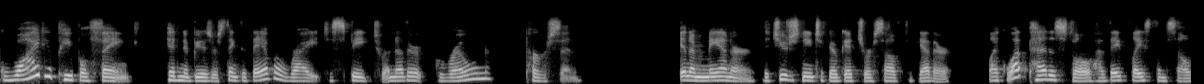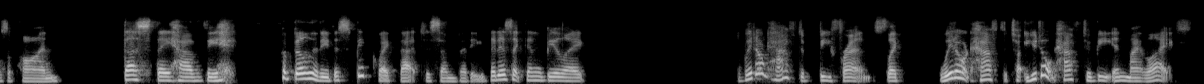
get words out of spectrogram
why do people think hidden abusers think that they have a right to speak to another grown person in a manner that you just need to go get yourself together? Like, what pedestal have they placed themselves upon? Thus, they have the ability to speak like that to somebody that isn't going to be like, we don't have to be friends. Like, we don't have to talk. You don't have to be in my life.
